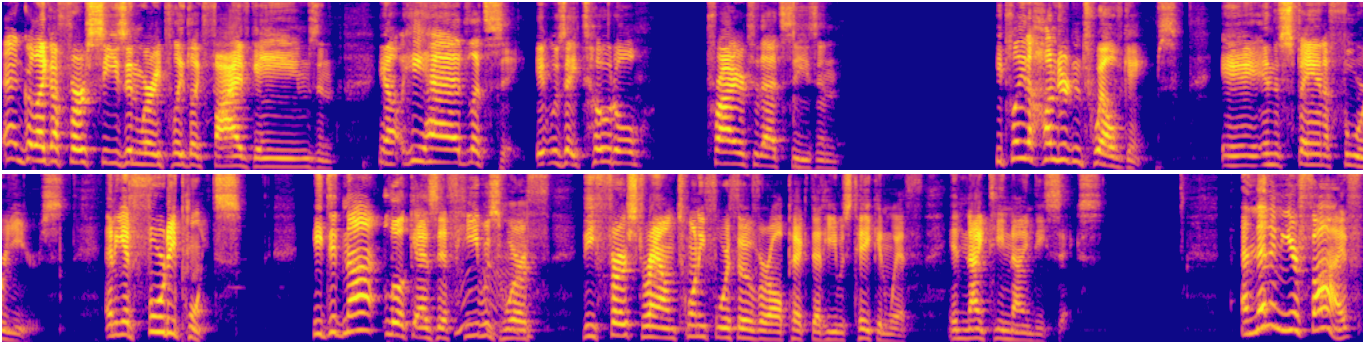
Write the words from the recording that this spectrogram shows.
and like a first season where he played like five games, and you know he had let's see, it was a total prior to that season. He played 112 games in the span of four years, and he had 40 points. He did not look as if he was hmm. worth the first round 24th overall pick that he was taken with in 1996. And then in year five,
